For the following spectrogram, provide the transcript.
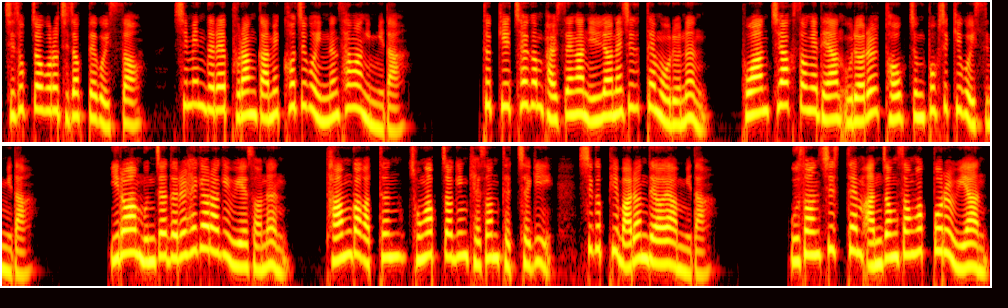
지속적으로 지적되고 있어 시민들의 불안감이 커지고 있는 상황입니다. 특히 최근 발생한 일련의 시스템 오류는 보안 취약성에 대한 우려를 더욱 증폭시키고 있습니다. 이러한 문제들을 해결하기 위해서는 다음과 같은 종합적인 개선 대책이 시급히 마련되어야 합니다. 우선 시스템 안정성 확보를 위한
